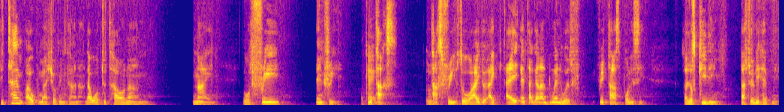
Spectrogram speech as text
The time I opened my shop in Ghana, that was 2009. It was free entry, Okay. no tax, tax free. So I, do- I, I entered Ghana when there was free tax policy. So I just keyed in. That's really helped me.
